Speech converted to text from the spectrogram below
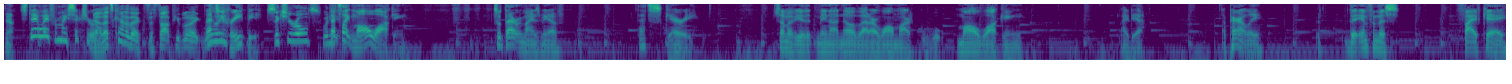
Yeah. Stay away from my six year old. Yeah, that's kind of the, the thought people are like, That's creepy. Six year olds? What That's you... like mall walking. That's what that reminds me of. That's scary. Some of you that may not know about our Walmart w- mall walking idea. Apparently, the infamous 5K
